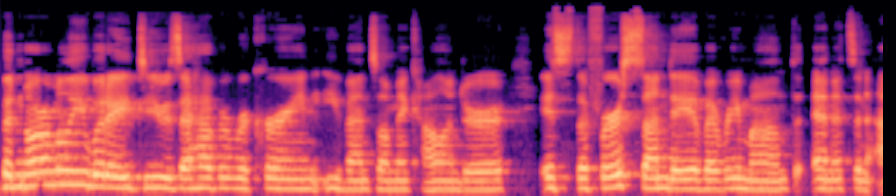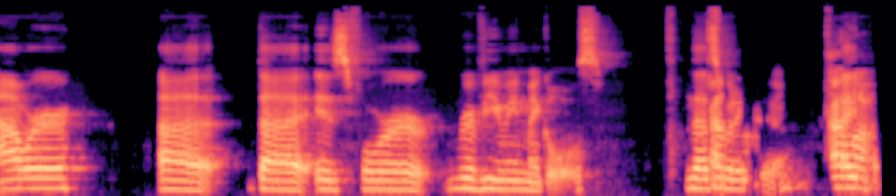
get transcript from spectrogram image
But normally, what I do is I have a recurring event on my calendar. It's the first Sunday of every month, and it's an hour uh, that is for reviewing my goals. And that's I what I do. I I- love it.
